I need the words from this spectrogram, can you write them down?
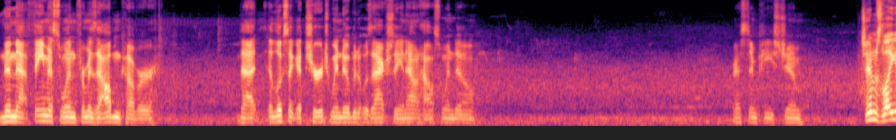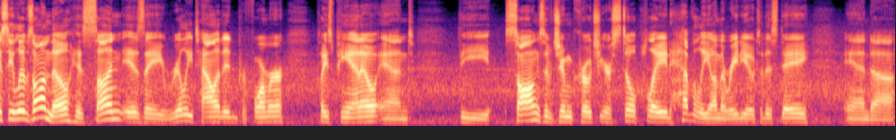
And then that famous one from his album cover that it looks like a church window, but it was actually an outhouse window. Rest in peace, Jim. Jim's legacy lives on though. His son is a really talented performer, plays piano, and the songs of Jim Croce are still played heavily on the radio to this day and uh,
